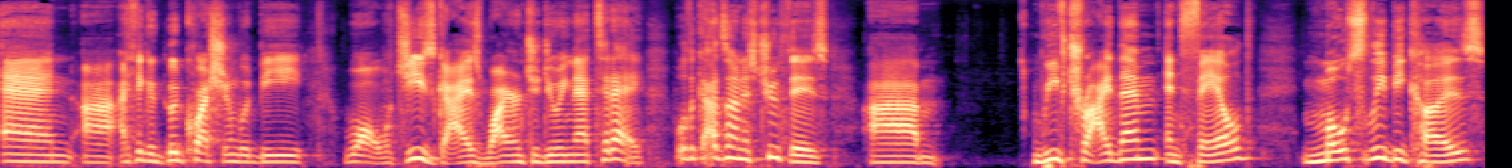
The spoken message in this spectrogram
And uh, I think a good question would be, well, geez, guys, why aren't you doing that today? Well, the God's honest truth is, um, we've tried them and failed mostly because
